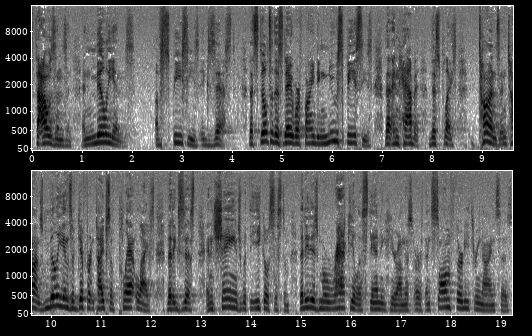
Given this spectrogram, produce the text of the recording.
thousands and, and millions of species exist that still to this day we're finding new species that inhabit this place. Tons and tons, millions of different types of plant lives that exist and change with the ecosystem. That it is miraculous standing here on this earth. And Psalm 33 9 says,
